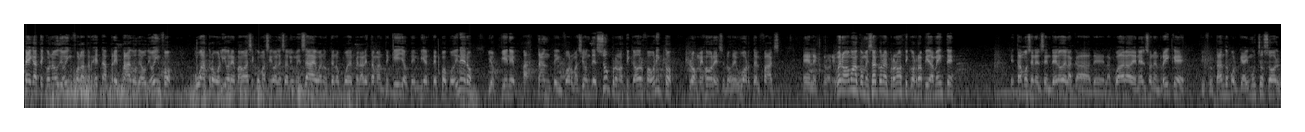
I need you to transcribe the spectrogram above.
Pégate con Audio Info, la tarjeta prepago de Audio Info, cuatro bolívares más básico masivo le sale un mensaje, bueno, usted no puede pelar esta mantequilla, usted invierte poco dinero y obtiene bastante información de su pronosticador favorito, los mejores, los de Fax Electronic. Bueno, vamos a comenzar con el pronóstico rápidamente. Estamos en el sendero de la, de la cuadra de Nelson Enrique, disfrutando porque hay mucho sol.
